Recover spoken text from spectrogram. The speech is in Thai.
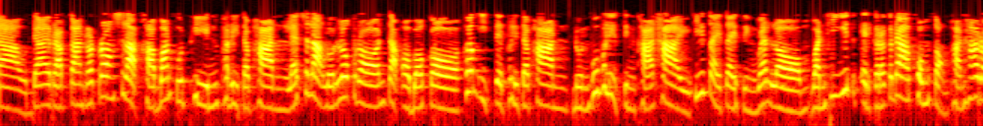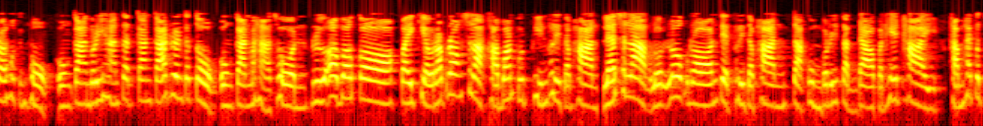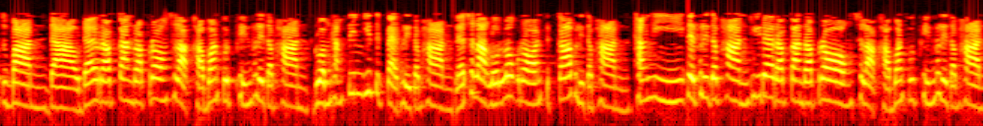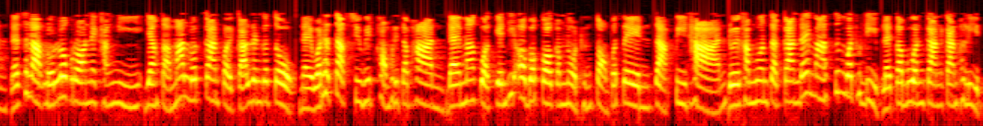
ดาวได้รับการรับรองฉลากคาร์บอนฟุตพินผลิตภัณฑ์ และฉลากลดโลกร้อนจากอบก เพิ่มอีก 7 ผลิตภัณฑ์ หนุนผู้ผลิตสินค้าไทย ที่ใส่ใจสิ่งแวดล้อม วันที่ 21 กรกฎาคม 2566 องค์การบริหารจัดการก๊าซเรือนกระจก องค์การมหาชน หรืออบกไฟเขียวรับรองฉลากคาร์บอนฟุตพินผลิตภัณฑ์ และฉลากลดโลกร้อน 7 ผลิตภัณฑ์ จากกลุ่มบริษัทดาวประเทศไทยทำให้ปัจจุบันดาวได้รับการรับรองฉลากคาร์บอนฟุตพินผลิตตภัณฑ์ รวมทั้งสิ้น 28 ผลิตภัณฑ์ และฉลากลดโลกร้อน 19 ผลิตภัณฑ์ ทั้งนี้7ผลิตภัณฑ์ที่ได้รับการรับรอง ฉลากคาร์บอนฟุตพิ้นผลิตภัณฑ์ และฉลากลดโลกร้อนในครั้งนี้ ยังสามารถลดการปล่อยก๊าซเรือนกระจก ในวัฏจักรชีวิตของผลิตภัณฑ์ ได้มากกว่าเกณฑ์ที่อบกกำหนดถึง 2%จากปีฐาน โดยคำนวณจากการได้มาซึ่งวัตถุดิบและกระบวนการการผลิต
